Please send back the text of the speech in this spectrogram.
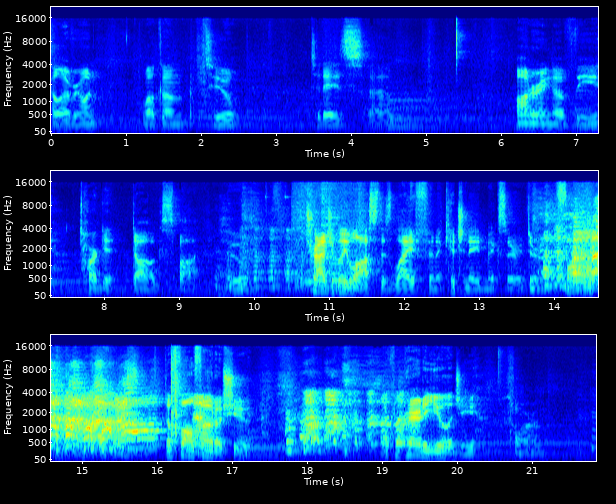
Hello, everyone. Welcome to today's um, honoring of the Target dog Spot, who tragically lost his life in a KitchenAid mixer during the fall, the fall photo shoot. I prepared a eulogy for him.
